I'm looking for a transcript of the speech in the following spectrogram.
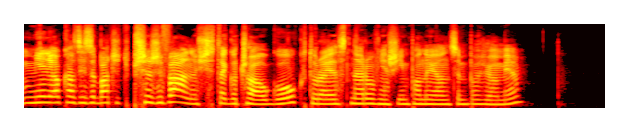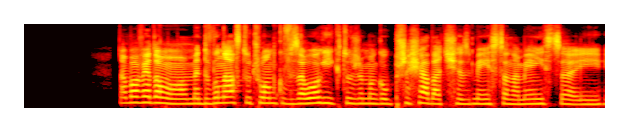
mieli okazję zobaczyć przeżywalność tego czołgu, która jest na również imponującym poziomie. No bo wiadomo, mamy 12 członków załogi, którzy mogą przesiadać się z miejsca na miejsce i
